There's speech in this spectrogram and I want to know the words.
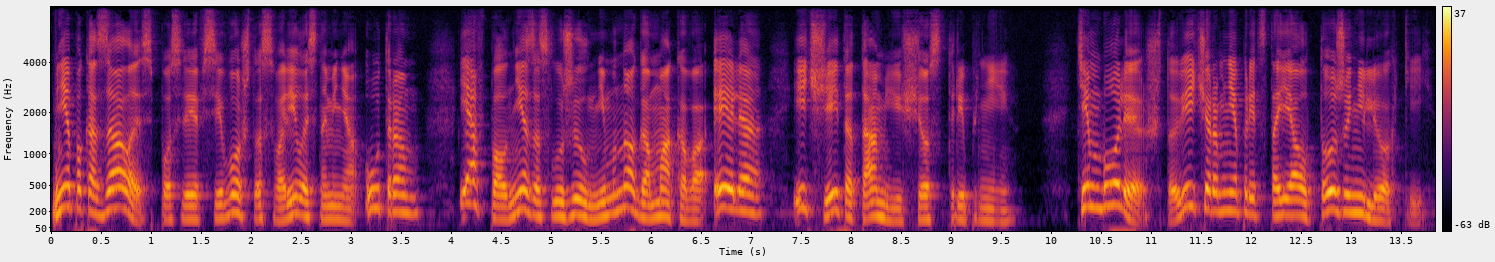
Мне показалось, после всего, что свалилось на меня утром, я вполне заслужил немного макового эля и чей-то там еще стрипни. Тем более, что вечер мне предстоял тоже нелегкий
